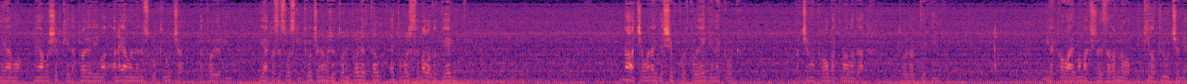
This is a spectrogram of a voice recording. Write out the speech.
Nemamo, nemamo šipke da provjerimo, a nemamo ni ruskog ključa da provjerim. Iako se s ruskim ključem ne može to ni provjeriti, ali eto može se malo dotegnuti. Naćemo negdje šipku od kolege nekog, pa ćemo probat malo da to dotegnemo iako ovaj momak što je zavrnuo i kilo ključem je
